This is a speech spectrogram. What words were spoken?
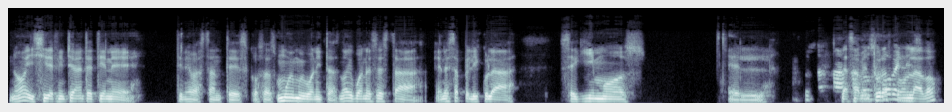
¿No? Y sí, definitivamente tiene, tiene bastantes cosas muy, muy bonitas, ¿no? Y bueno, es esta, en esta película seguimos el, Pues, a- las a aventuras por un lado.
